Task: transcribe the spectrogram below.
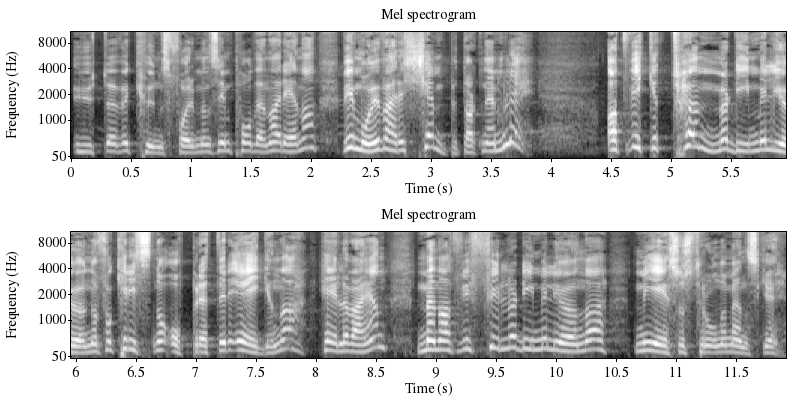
utøver kunstformen sin på den arenaen. Vi må jo være kjempetakknemlige. At vi ikke tømmer de miljøene for kristne og oppretter egne hele veien, men at vi fyller de miljøene med Jesus-troende mennesker.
